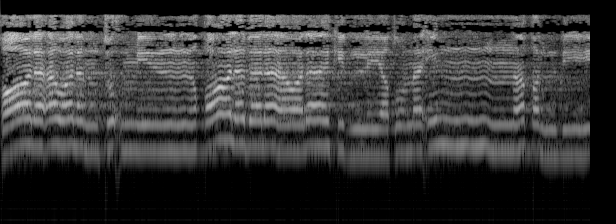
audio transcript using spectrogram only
قَالَ أَوَلَمْ تُؤْمِنْ قَالَ بَلَى وَلَكِنْ لِيَطْمَئِنَّ قَلْبِي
